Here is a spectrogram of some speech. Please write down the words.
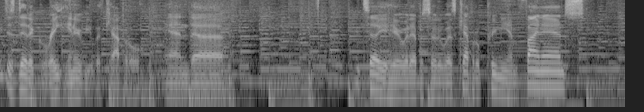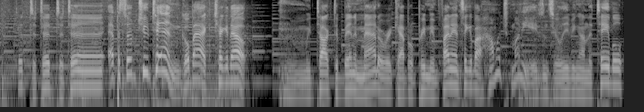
We just did a great interview with Capital. And uh, let me tell you here what episode it was Capital Premium Finance. Da-da-da-da-da. Episode 210. Go back, check it out. we talked to Ben and Matt over at Capital Premium Financing about how much money agents are leaving on the table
